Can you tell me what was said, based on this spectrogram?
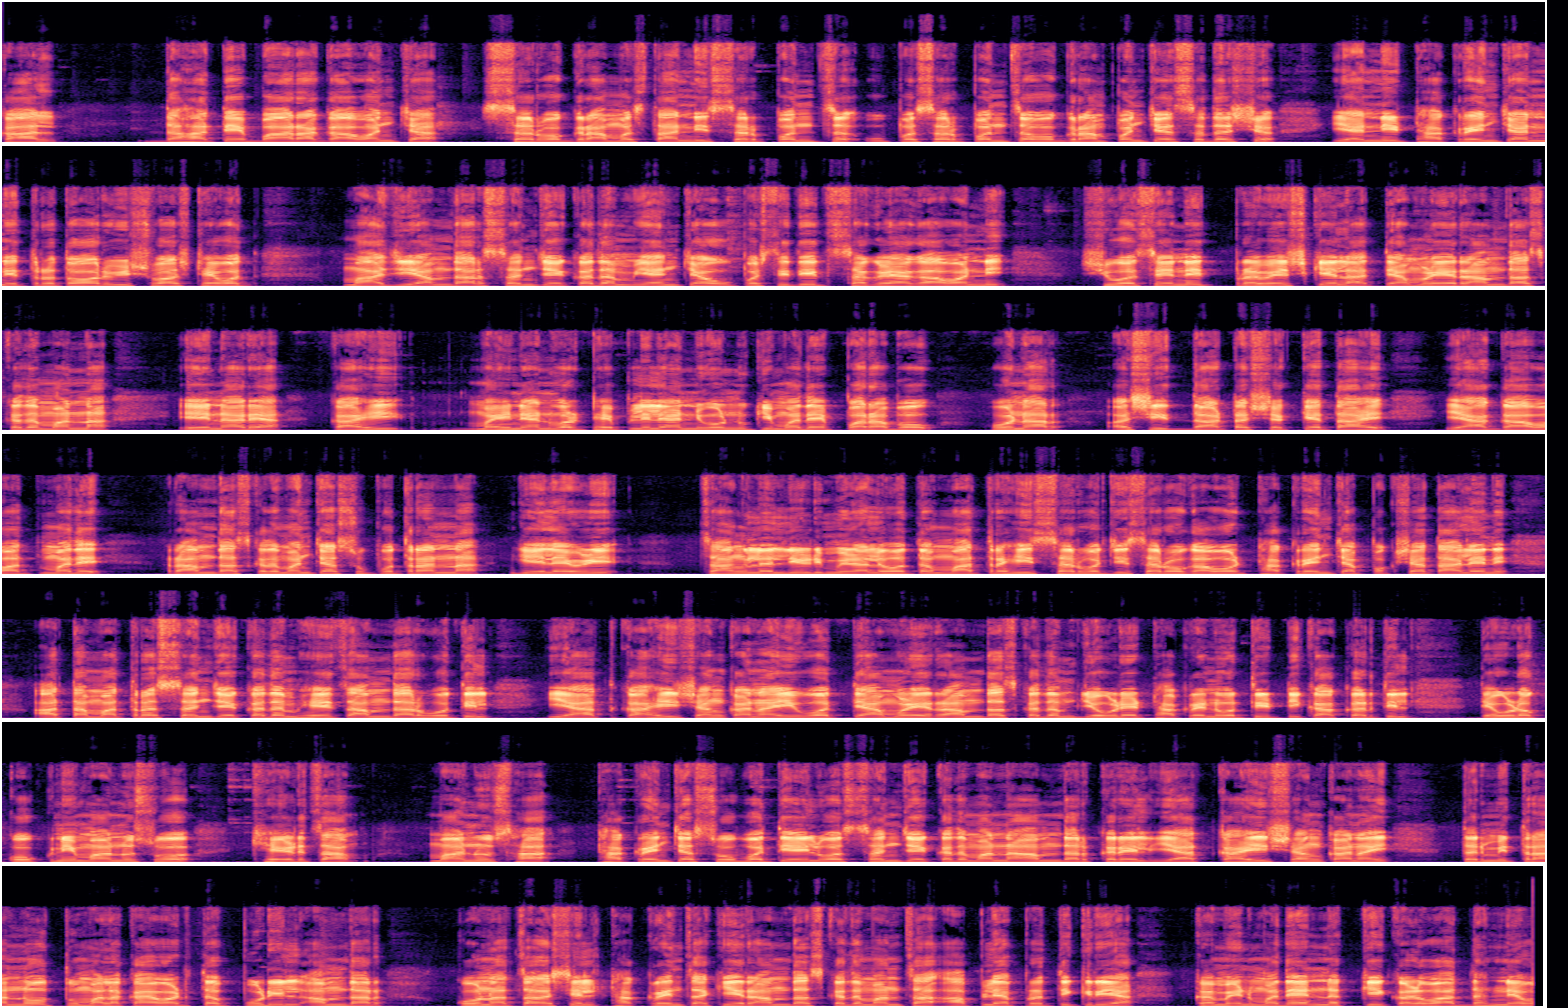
काल दहा ते बारा गावांच्या सर्व ग्रामस्थांनी सरपंच उपसरपंच व ग्रामपंचायत सदस्य यांनी ठाकरेंच्या नेतृत्वावर विश्वास ठेवत माजी आमदार संजय कदम यांच्या उपस्थितीत सगळ्या गावांनी शिवसेनेत प्रवेश केला. त्यामुळे रामदास कदमांना येणाऱ्या काही महिन्यांवर ठेपलेल्या निवडणुकीमध्ये पराभव होणार अशी दाट शक्यता आहे. या गावातमध्ये रामदास कदमांच्या सुपुत्रांना गेल्यावेळी चांगलं लीड मिळालं होतं. मात्र ही सर्वची सर्व गावं ठाकरेंच्या पक्षात आल्याने आता मात्र संजय कदम हेच आमदार होतील यात काही शंका नाही व त्यामुळे रामदास कदम जेवढे ठाकरेंवरती टीका करतील तेवढं कोकणी माणूस व खेडचा माणूस हा ठाकरेंच्या सोबत येईल व संजय कदमांना आमदार करेल यात काही शंका नाही. तर मित्रांनो तुम्हाला काय वाटतं? पुढील आमदार कोणाचा असेल? ठाकरेंचा की रामदास कदमांचा? आपल्या प्रतिक्रिया कमेंटमध्ये नक्की कळवा. धन्यवाद.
